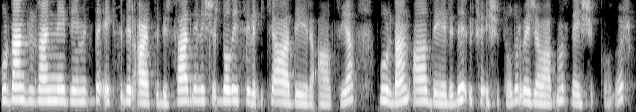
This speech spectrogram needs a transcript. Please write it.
Buradan düzenlediğimizde eksi 1 artı 1 sadeleşir. Dolayısıyla 2A değeri 6'ya. Buradan A değeri de 3'e eşit olur ve cevabımız D şıkkı olur.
